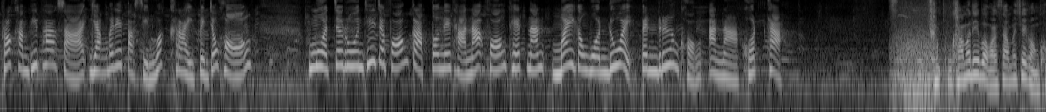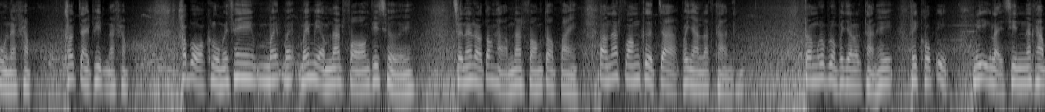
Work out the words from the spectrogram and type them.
เพราะคำพิพากษายังไม่ได้ตัดสินว่าใครเป็นเจ้าของ หมวดจรูนที่จะฟ้องกลับตนในฐานะฟ้องเท็จนั้นไม่กังวลด้วยเป็นเรื่องของอนาคตค่ะครับเขาไม่ได้บอกว่าทรัพย์ไม่ใช่ของครูนะครับ เข้าใจผิดนะครับ เขาบอกว่าครูไม่ใช่ไม่ไม่ไม่มีอำนาจฟ้องเฉยฉะนั้นเราต้องหาอำนาจฟ้องต่อไปอำนาจฟ้องเกิดจากพยานหลักฐานครับต้องรวบรวมพยานหลักฐานให้ให้ครบอีก มีอีกหลายชิ้นนะครับ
